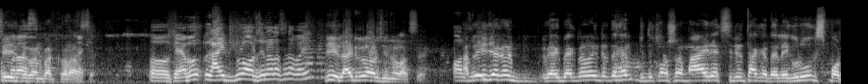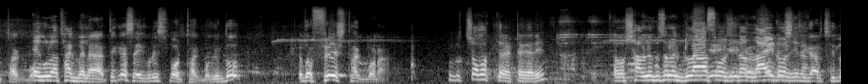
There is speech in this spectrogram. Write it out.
সিএনজি কনভার্ট করা আছে ওকে এবং লাইটগুলো অরিজিনাল আছে না ভাই জি লাইটগুলো অরিজিনাল আছে আপনি এই জায়গায় ব্যাকগ্রাউন্ড এটা দেখেন যদি কোনো সময় মায়ের অ্যাক্সিডেন্ট থাকে তাহলে এগুলো স্পট থাকবে। এগুলো থাকবে না। হ্যাঁ ঠিক আছে এগুলো স্পট থাকবে কিন্তু ফ্রেশ থাকব না। খুব চমৎকার একটা গাড়ি। এবং সামনে পিছনে গ্লাস অরিজিনাল লাইট অরিজিনাল ছিল।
